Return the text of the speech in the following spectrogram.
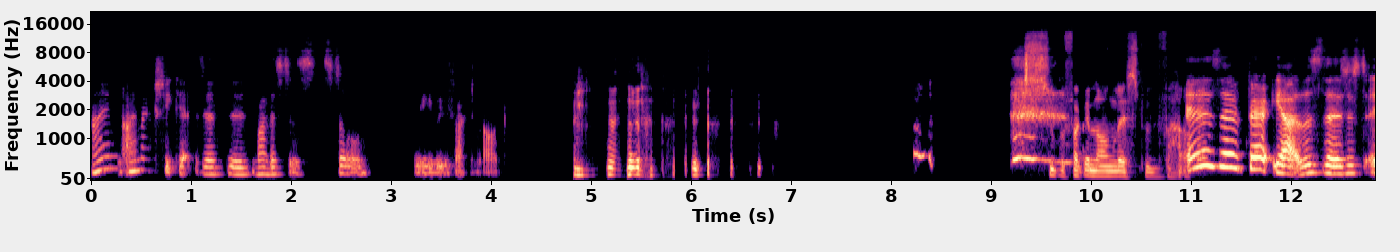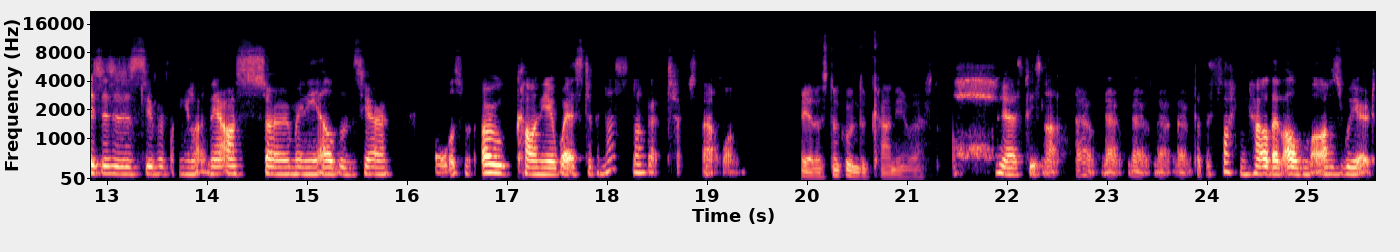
I'm I'm actually good. The, the my list is still really, really fucking long. Super fucking long list with Val. It is a very yeah. This is just it's just, it's just super fucking long. There are so many albums here. All this, oh, Kanye West. But let's not gonna touch that one. Yeah, let's not go into Kanye West. Oh yes, please not. No, no, no, no, no. But the fucking hell, that album art is weird.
